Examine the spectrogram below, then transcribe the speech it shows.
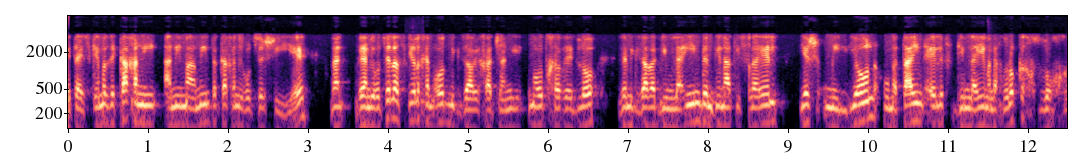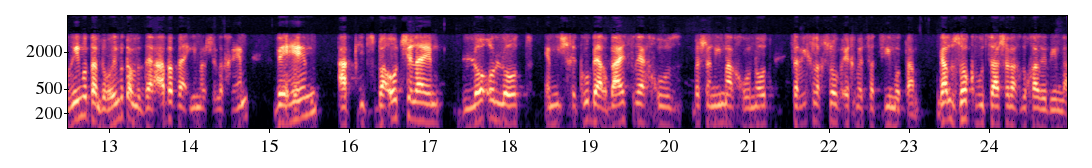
את ההסכם הזה. כך אני, אני מאמין וכך אני רוצה שיהיה. ואני רוצה להזכיר לכם עוד מגזר אחד שאני מאוד חרד לו, זה מגזר הגמלאים במדינת ישראל. יש מיליון ומאתיים אלף גמלאים, אנחנו לא כך זוכרים אותם ורואים אותם, זה האבא והאימא שלכם, והם, הקצבאות שלהם לא עולות, הם נשחקו ב-14% בשנים האחרונות, צריך לחשוב איך מפצים אותם. גם זו קבוצה שאנחנו חרדים לה.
